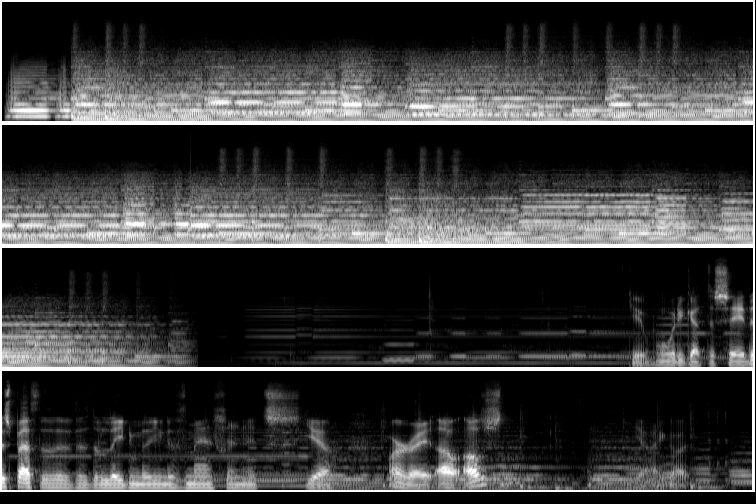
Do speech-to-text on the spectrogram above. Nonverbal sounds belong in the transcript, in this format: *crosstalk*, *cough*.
Okay, what do you got to say? This path to the, the, the Lady Melina's mansion, it's, yeah. Alright, I'll, I'll just...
